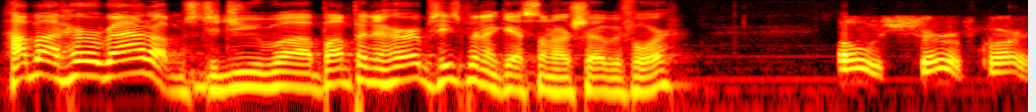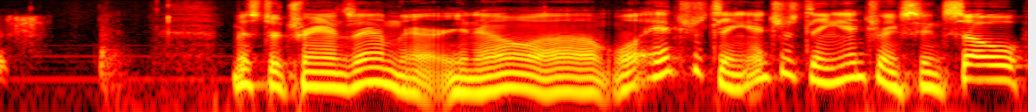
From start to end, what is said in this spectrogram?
how about Herb Adams? Did you uh, bump into Herb's? He's been a guest on our show before. Oh, sure, of course. Mr. Trans Am there, you know. Uh, well, interesting, interesting, interesting. So,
